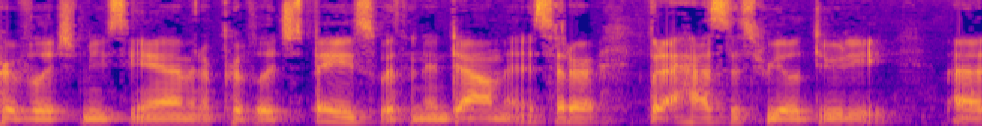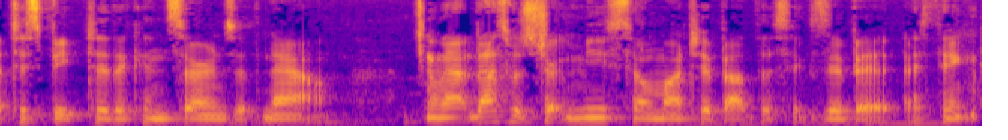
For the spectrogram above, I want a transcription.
privileged museum and a privileged space with an endowment, et cetera, but it has this real duty uh, to speak to the concerns of now And that, that's what struck me so much about this exhibit. I think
